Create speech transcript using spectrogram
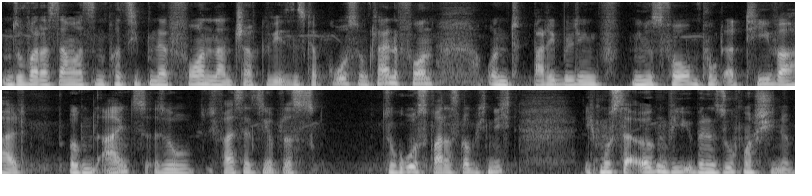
Und so war das damals im Prinzip in der Forenlandschaft gewesen. Es gab große und kleine Foren und bodybuilding-forum.at war halt irgendeins. Also ich weiß jetzt nicht, ob das so groß war das glaube ich nicht. Ich muss da irgendwie über eine Suchmaschine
